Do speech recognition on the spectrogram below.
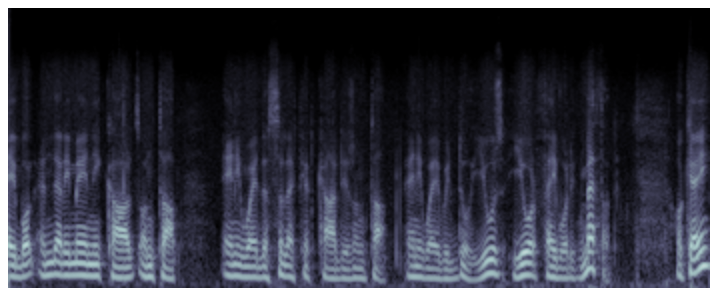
table and the remaining cards on top. Anyway, the selected card is on top. Anyway, we do. Use your favorite method. Okay?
